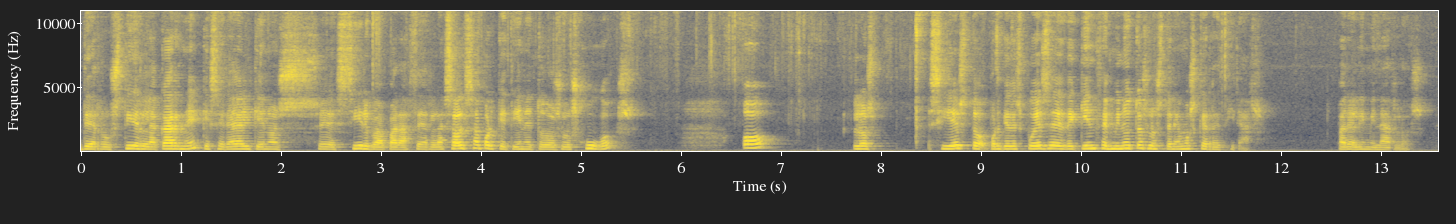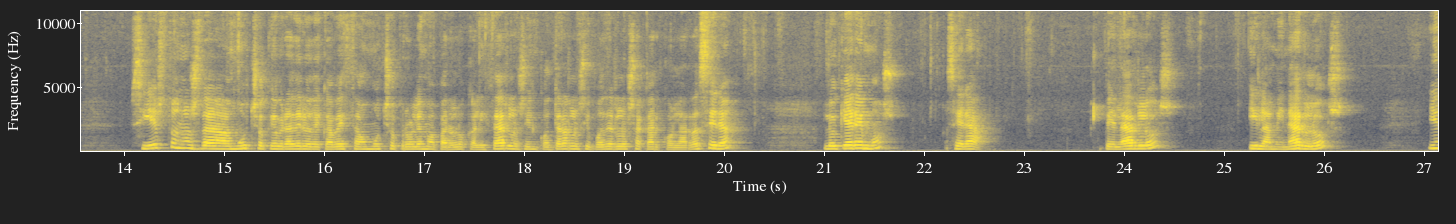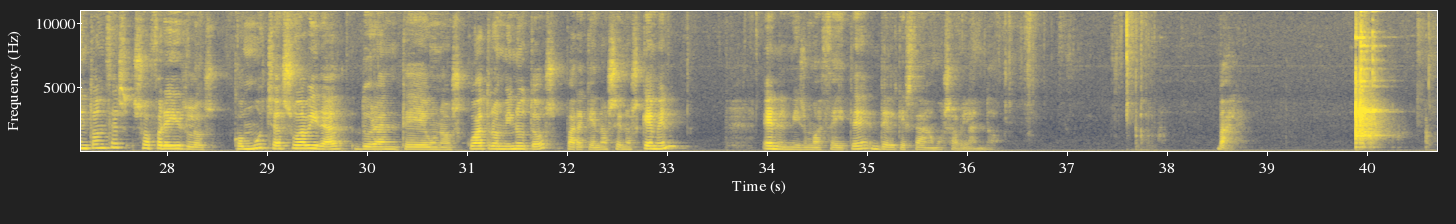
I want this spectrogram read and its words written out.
de rustir la carne, que será el que nos eh, sirva para hacer la salsa porque tiene todos los jugos. O los, si esto, porque después de 15 minutos los tenemos que retirar para eliminarlos. Si esto nos da mucho quebradero de cabeza o mucho problema para localizarlos y encontrarlos y poderlos sacar con la rasera, lo que haremos será pelarlos y laminarlos y entonces sofreírlos con mucha suavidad durante unos 4 minutos para que no se nos quemen en el mismo aceite del que estábamos hablando. Vale.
